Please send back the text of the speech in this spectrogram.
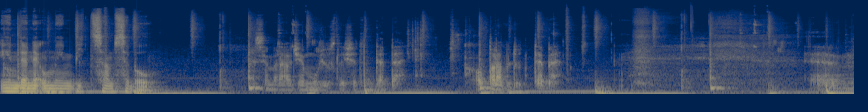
jinde neumím být sám sebou. Já jsem rád, že můžu slyšet tebe. Opravdu tebe. Ehm,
